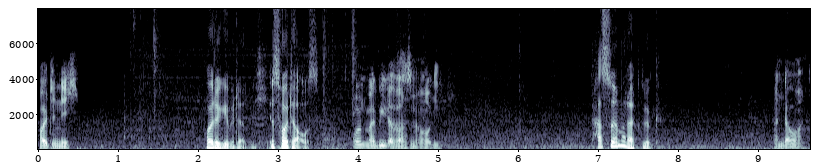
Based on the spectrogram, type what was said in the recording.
Heute nicht. Heute geht das nicht. Ist heute aus. Und mal wieder war es ein Audi. Hast du immer das Glück? Andauernd.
